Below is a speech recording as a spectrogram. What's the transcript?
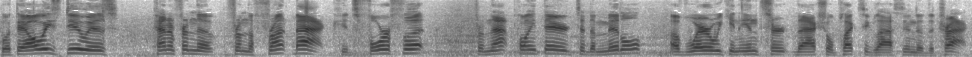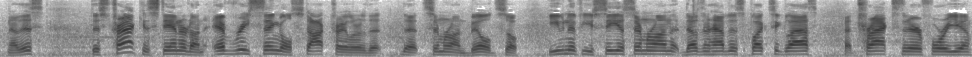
What they always do is kind of from the from the front back, it's four foot from that point there to the middle of where we can insert the actual plexiglass into the track. Now this this track is standard on every single stock trailer that, that Cimarron builds. So even if you see a Cimarron that doesn't have this plexiglass, that track's there for you.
